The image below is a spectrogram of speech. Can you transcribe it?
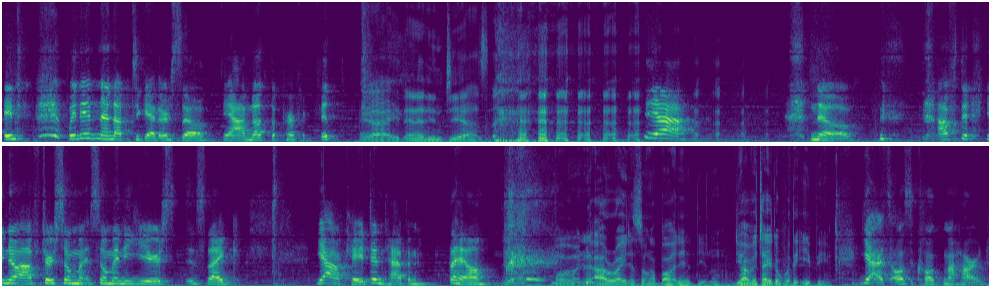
it, we didn't end up together, so yeah, I'm not the perfect fit. yeah, it ended in tears. Yeah. No. After you know, after so much, so many years, it's like, yeah, okay, it didn't happen. The hell. yeah, I'll write a song about it. You know. Do you have a title for the EP? Yeah, it's also called My Heart.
